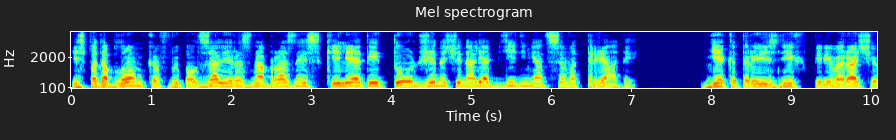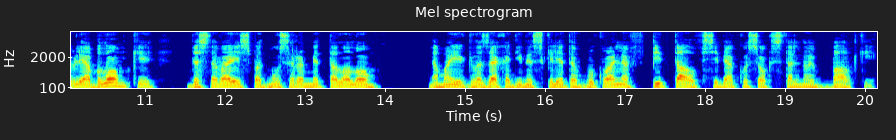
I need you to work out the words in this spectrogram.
Из-под обломков выползали разнообразные скелеты и тут же начинали объединяться в отряды. Некоторые из них переворачивали обломки, доставая из-под мусора металлолом. На моих глазах один из скелетов буквально впитал в себя кусок стальной балки.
